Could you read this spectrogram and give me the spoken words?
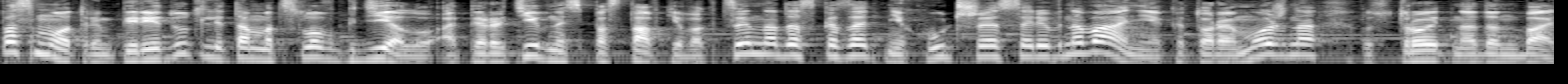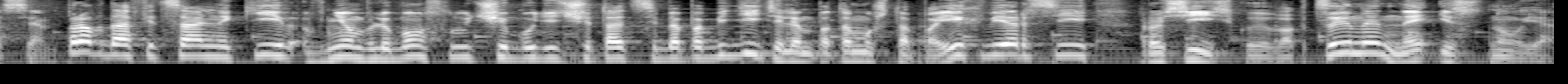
Посмотрим, перейдут ли там от слов к делу. Оперативность поставки вакцин, надо сказать, не худшее соревнование, которое можно устроить на Донбассе. Правда, официальный Киев в нем в любом случае будет считать себя победителем, потому что по их версии российскую вакцины не иснуя.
